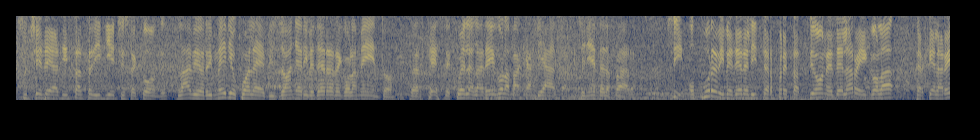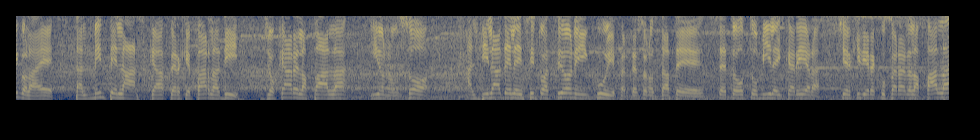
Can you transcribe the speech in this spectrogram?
succede a distanza di 10 secondi. Flavio il rimedio qual è? bisogna rivedere il regolamento perché se quella è la regola va cambiata. Non c'è niente da fare. Sì oppure rivedere l'interpretazione della regola perché la regola è talmente lasca perché parla di giocare la palla. Io non so al di là delle situazioni in cui per te sono state 7-8 mila in carriera cerchi di recuperare la palla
